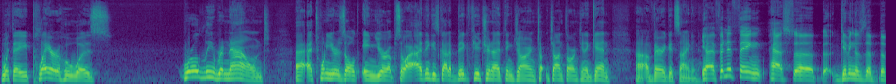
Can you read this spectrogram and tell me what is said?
with a player who was worldly renowned uh, at 20 years old in Europe. So I, I think he's got a big future, and I think John John Thorrington again. Uh, a very good signing. Yeah, if anything has uh, giving us the, the,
